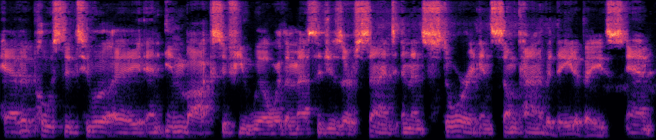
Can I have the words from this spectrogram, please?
have it posted to a, an inbox, if you will, where the messages are sent, and then store it in some kind of a database. And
